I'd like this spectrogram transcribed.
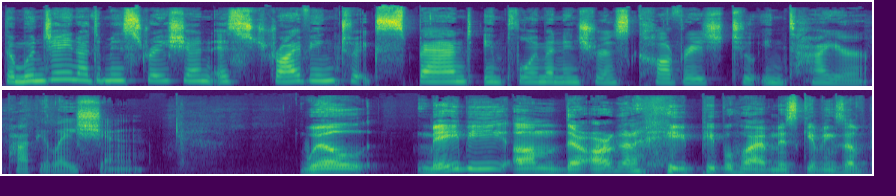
The Moon Jae-in administration is striving to expand employment insurance coverage to entire population. Will maybe um, there are going to be people who have misgivings of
